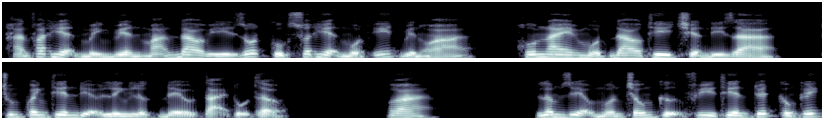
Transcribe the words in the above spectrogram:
hắn phát hiện mình viên mãn đao ý rốt cục xuất hiện một ít biến hóa, hôm nay một đao thi triển đi ra chung quanh thiên địa linh lực đều tại tụ tập. Hoa. Lâm diệu muốn chống cự phi thiên tuyết công kích,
